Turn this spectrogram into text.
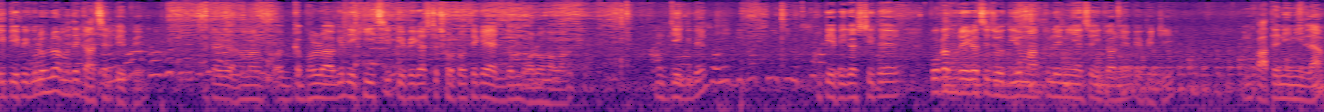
এই পেঁপেগুলো হলো আমাদের গাছের পেঁপে। এটা আমার ভালো আগে দেখিয়েছি, পেঁপে গাছটা ছোট থেকে একদম বড় হওয়া। দেখবেন, পেঁপে গাছটিতে পোকা ধরে গেছে যদিও মা তুলে নিয়েছে এই কারণে পেঁপেটি। পাতে নিয়ে নিলাম।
